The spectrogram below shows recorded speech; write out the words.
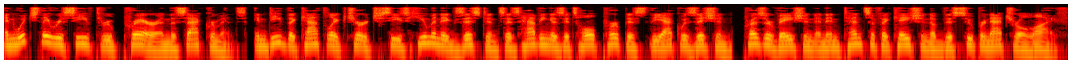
and which they receive through prayer and the sacraments. Indeed, the Catholic Church sees human existence as having as its whole purpose the acquisition, preservation, and intensification of this supernatural life.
